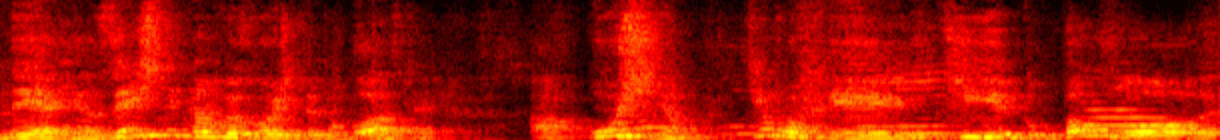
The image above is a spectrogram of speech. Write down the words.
не язичникам ви хочете покласти, а учням Тімофею, Тіту, Павлове.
